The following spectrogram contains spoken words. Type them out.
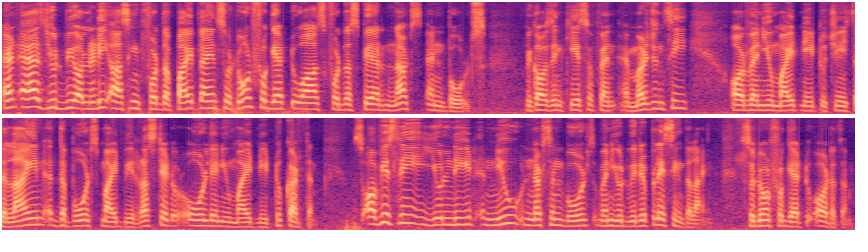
And as you'd be already asking for the pipeline, so don't forget to ask for the spare nuts and bolts. Because in case of an emergency or when you might need to change the line, the bolts might be rusted or old and you might need to cut them. So obviously, you'll need new nuts and bolts when you'd be replacing the line. So don't forget to order them.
